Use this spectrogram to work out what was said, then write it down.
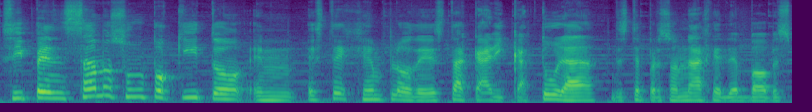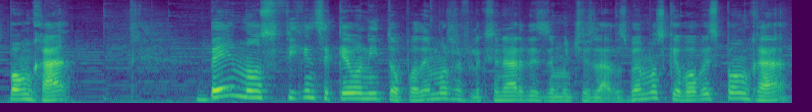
Si pensamos un poquito en este ejemplo de esta caricatura, de este personaje de Bob Esponja, vemos, fíjense qué bonito, podemos reflexionar desde muchos lados. Vemos que Bob Esponja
